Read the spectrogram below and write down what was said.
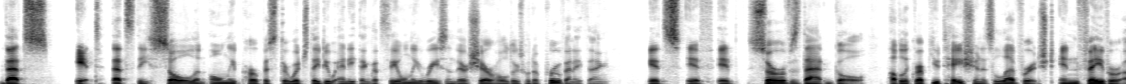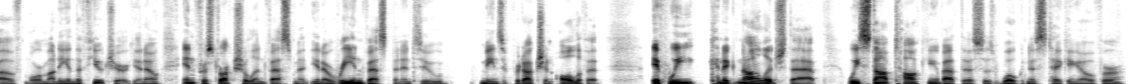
That's it. That's the sole and only purpose through which they do anything. That's the only reason their shareholders would approve anything. It's if it serves that goal. Public reputation is leveraged in favor of more money in the future, you know, infrastructural investment, you know, reinvestment into means of production, all of it if we can acknowledge that, we stop talking about this as wokeness taking over,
